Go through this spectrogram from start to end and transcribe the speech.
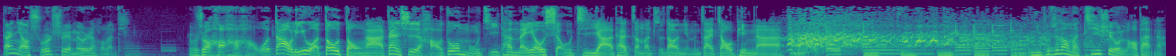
当然你要熟着吃也没有任何问题。比如说，好好好，我道理我都懂啊，但是好多母鸡它没有手机呀，它怎么知道你们在招聘呢？你不知道吗？鸡是有老板的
